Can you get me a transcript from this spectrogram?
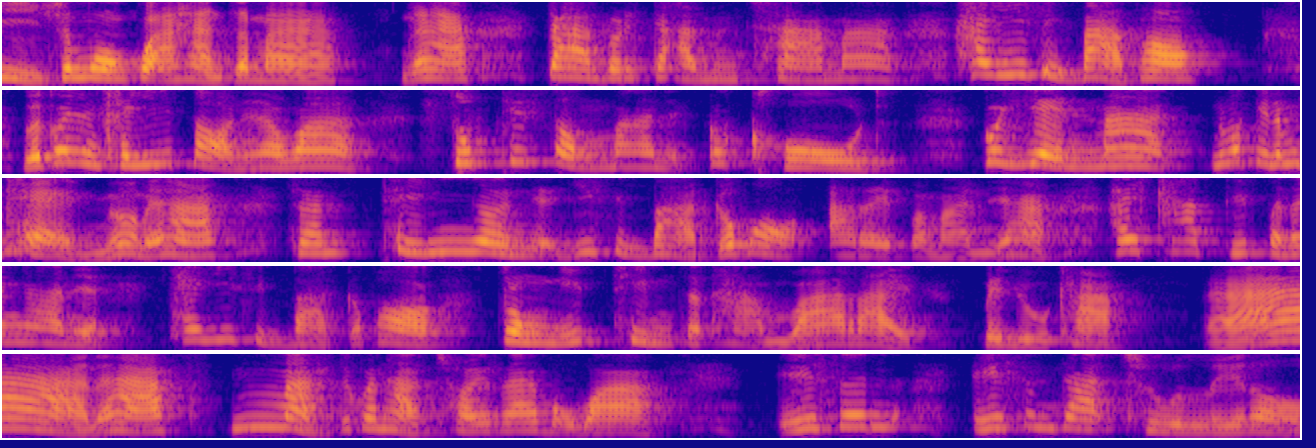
4 ชั่วโมงกว่าอาหารจะมานะคะการบริการมันช้ามาก ให้ 20 บาทพอ แล้วก็ยังขยี้ต่อเนี่ยนะว่าซุปที่ส่งมาเนี่ยก็ cold ก็เย็นมากนึกว่ากินน้ำแข็งนึกออกไหมฮะฉะนั้นทิ้งเงินเนี่ย20บาทก็พออะไรประมาณนี้ฮะให้ค่าทิปพนักงานเนี่ยแค่ 20 บาทก็พอ ตรงนี้ทีมจะถามว่าอะไรไปดูค่ะอ่านะฮะมาทุกคนหาช้อยแรกบอกว่า isn't isn't that too little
